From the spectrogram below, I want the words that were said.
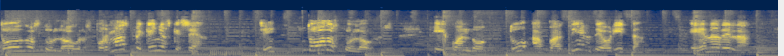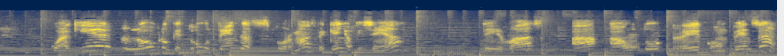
todos tus logros, por más pequeños que sean, ¿sí? Todos tus logros. Y cuando tú, a partir de ahorita en adelante, cualquier logro que tú tengas, por más pequeño que sea, te vas a autorrecompensar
